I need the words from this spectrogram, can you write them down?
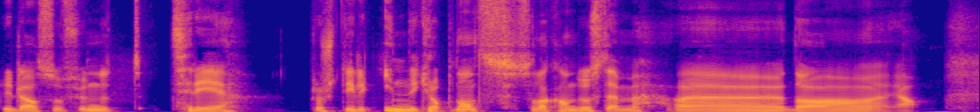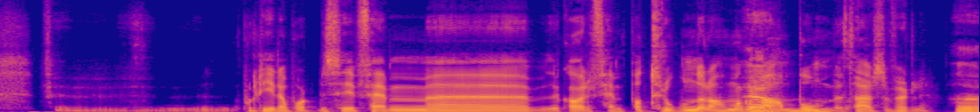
blir det altså funnet tre prosjektiler inni kroppen hans, så da kan det jo stemme. Eh, Da, ja Politirapporten sier fem eh, Det kan være fem patroner, da. Man kan Ja. ha bombet her, selvfølgelig. Ja.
